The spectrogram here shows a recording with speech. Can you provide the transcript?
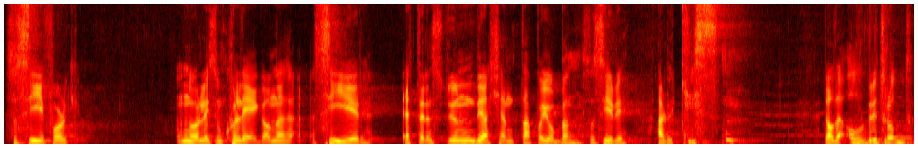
Så sier folk, når liksom kollegaene sier etter en stund de har kjent deg på jobben, så sier de 'Er du kristen?' Det hadde jeg aldri trodd.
